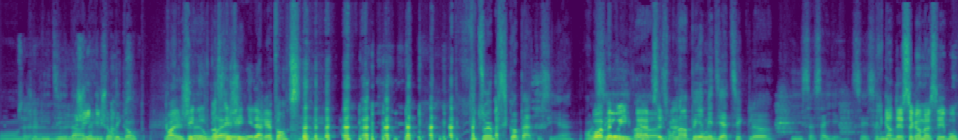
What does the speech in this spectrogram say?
on- C'est je l'ai dit, dans génie, la révision je des comptes. Ouais, un génie. Euh, je pense que c'est génie la réponse. Futur psychopathe aussi, hein. On le sait, ben oui, il va- absolument. son empire médiatique, là, il- ça, ça y est. C'est, c'est le Regardez ça comment c'est beau.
